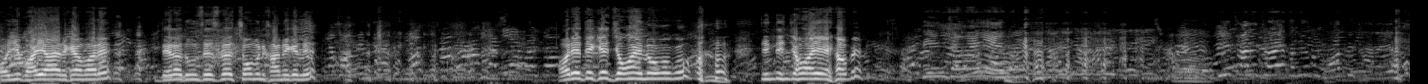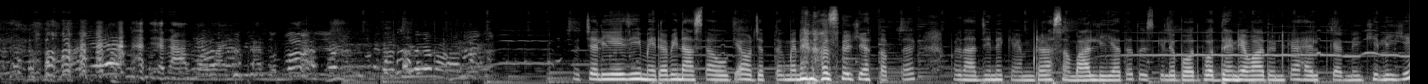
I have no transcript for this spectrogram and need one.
और ये भाई आए रखे हमारे देहरादून से इसमें चौमिन खाने के लिए। और ये देखिए जवाई लोगों को। तीन तीन जवाई है यहाँ पे। है। राम भगवान तो चलिए जी, मेरा भी नाश्ता हो गया और जब तक मैंने नाश्ता किया तब तक प्रधान जी ने कैमरा संभाल लिया था तो इसके लिए बहुत बहुत धन्यवाद उनका हेल्प करने के लिए।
